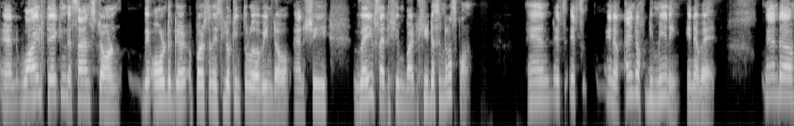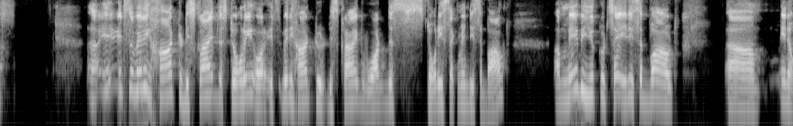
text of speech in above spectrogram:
And while taking the sandstone, the older girl, person is looking through the window and she waves at him, but he doesn't respond. And it's, it's you know, kind of demeaning in a way. And uh, uh, it's very hard to describe the story or it's very hard to describe what this story segment is about uh, maybe you could say it is about um, you know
